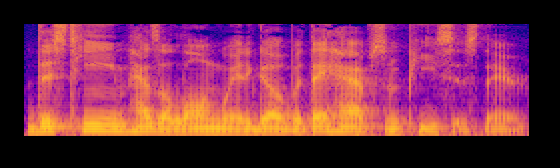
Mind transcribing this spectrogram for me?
This team has a long way to go, but they have some pieces there.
